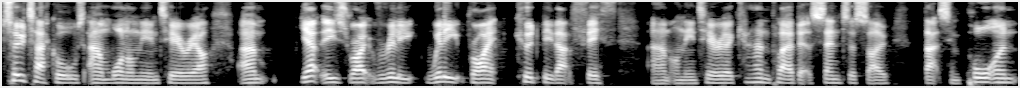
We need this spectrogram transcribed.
two tackles and one on the interior. Um, yeah, he's right. Really, Willie Wright could be that fifth um, on the interior. Can play a bit of centre, so that's important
